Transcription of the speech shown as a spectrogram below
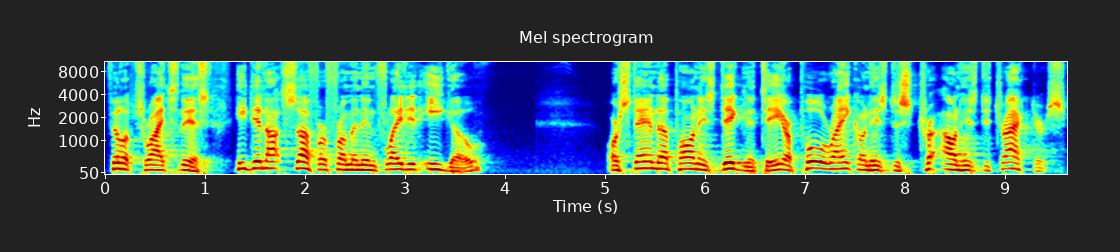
Phillips writes this He did not suffer from an inflated ego or stand up on his dignity or pull rank on his, distra- on his detractors.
